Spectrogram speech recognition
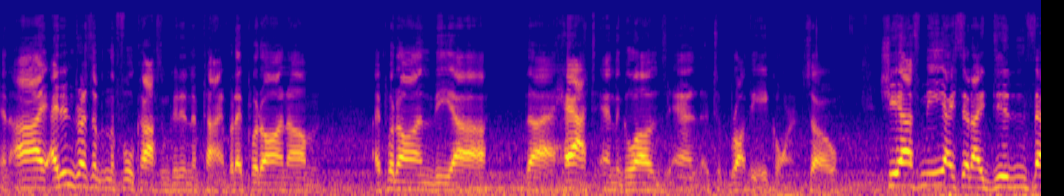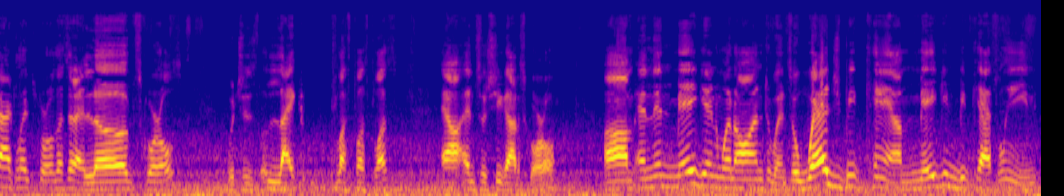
and I I didn't dress up in the full costume because I didn't have time, but I put on um, I put on the uh, the hat and the gloves and t- brought the acorn. So she asked me. I said I did in fact like squirrels. I said I loved squirrels, which is like plus plus plus, uh, and so she got a squirrel. Um, and then Megan went on to win. So Wedge beat Cam, Megan beat Kathleen.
